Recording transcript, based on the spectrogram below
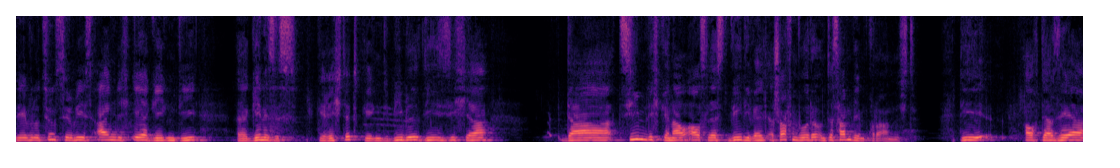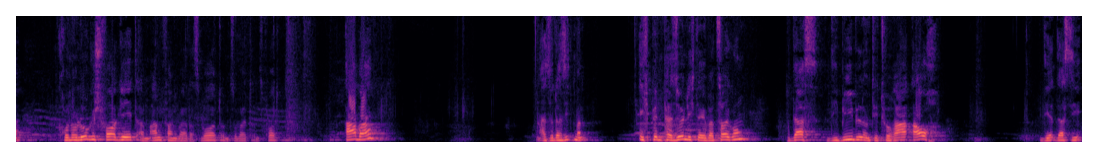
die Evolutionstheorie ist eigentlich eher gegen die äh, Genesis gerichtet, gegen die Bibel, die sich ja da ziemlich genau auslässt, wie die Welt erschaffen wurde, und das haben wir im Koran nicht. Die auch da sehr chronologisch vorgeht, am Anfang war das Wort und so weiter und so fort. Aber, also da sieht man, ich bin persönlich der Überzeugung, dass die Bibel und die Tora auch, dass die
